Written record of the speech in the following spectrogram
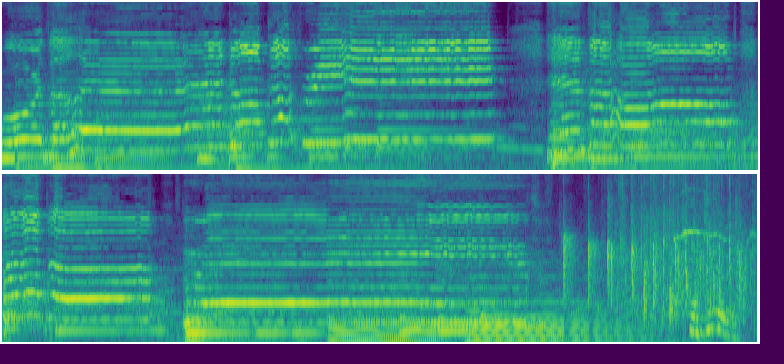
for the land of the free and the home of the brave. Thank you.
